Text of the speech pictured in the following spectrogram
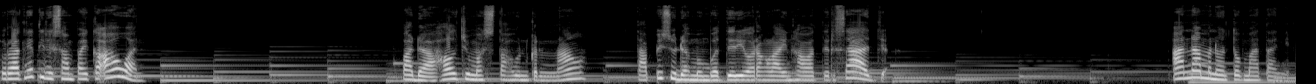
suratnya tidak sampai ke awan? Padahal cuma setahun kenal, tapi sudah membuat diri orang lain khawatir saja. Ana menutup matanya,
